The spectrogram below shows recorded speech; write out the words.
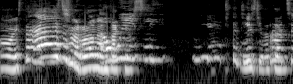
O, jest, eee, jesteśmy Ronem O, takim. Weasley! Nie, 40%.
